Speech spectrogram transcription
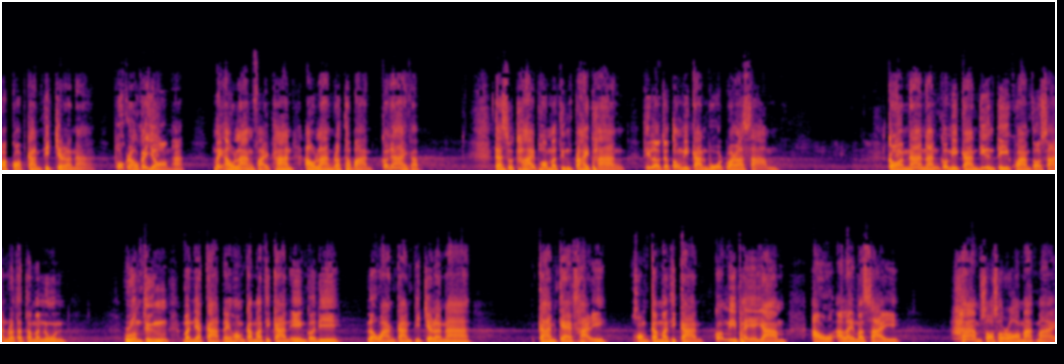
ประกอบการพิจารณา พวกเราก็ยอมฮะไม่เอาร่างฝ่ายค้าน เอาร่างรัฐบาลก็ได้ครับ แต่สุดท้ายพอมาถึงปลายทางที่เราจะต้องมีการโหวตวาระสาม ก่อนหน้านั้นก็มีการยื่นตีความต่อสารรัฐธรรมนูญ รวมถึงบรรยากาศในห้องกรรมธิการเองก็ดี ระหว่างการพิจารณาการแก้ไขของกรรมธิการ ก็มีพยายามเอาอะไรมาใส่ห้ามสสรมากมาย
